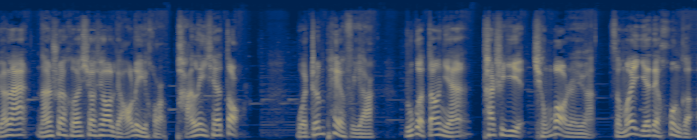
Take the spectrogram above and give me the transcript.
原来南衰和潇潇聊了一会儿，盘了一些道儿。我真佩服丫，如果当年他是一情报人员，怎么也得混个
